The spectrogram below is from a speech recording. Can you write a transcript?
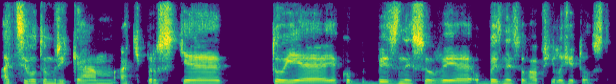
ať si o tom říkám, ať prostě to je jako biznisově, biznisová příležitost.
